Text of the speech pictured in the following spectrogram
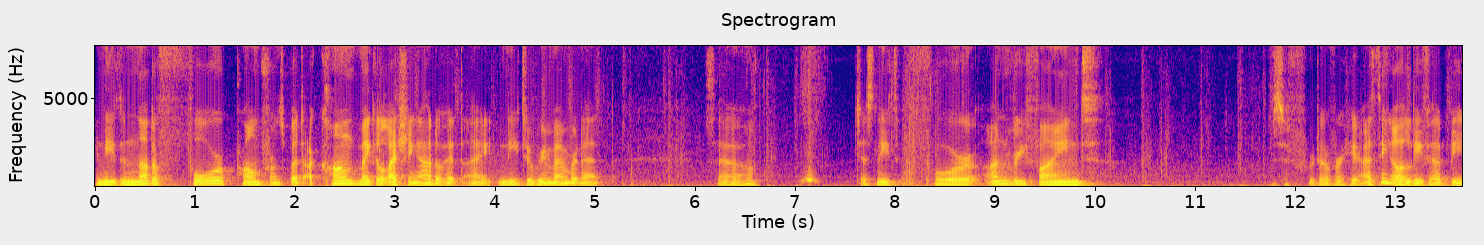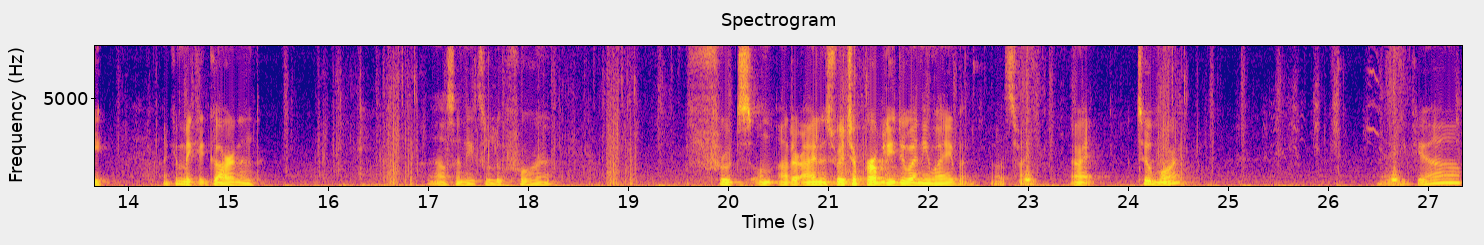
I need another four palm but I can't make a lashing out of it. I need to remember that. So, just need four unrefined... There's a fruit over here. I think I'll leave that be. I can make a garden. I also need to look for fruits on other islands, which I probably do anyway, but that's fine. Alright, two more. There we go.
